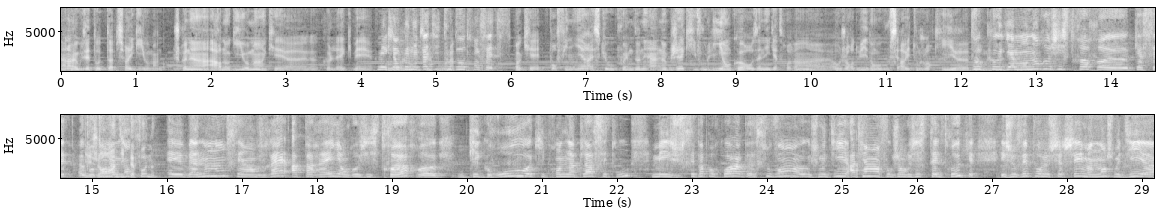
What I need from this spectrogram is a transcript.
Non, non, mais vous êtes au top sur les Guillaumins, quoi. Je connais un Arnaud Guillaumin qui est euh, collègue, mais... Mais j'en Euh, connais pas du tout d'autres en fait. Ok, pour finir, est-ce que vous pouvez me donner un objet qui vous lie encore aux années 80 euh, aujourd'hui et dont vous vous servez toujours qui Donc permet- il y a mon enregistreur cassette. Et pourtant, genre un dictaphone? Eh ben non, non, c'est un vrai appareil enregistreur qui est gros, euh, qui prend de la place et tout. Mais je sais pas pourquoi, bah, souvent euh, je me dis, ah tiens, faut que j'enregistre tel truc. Et je vais pour le chercher. Maintenant je me dis, euh,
